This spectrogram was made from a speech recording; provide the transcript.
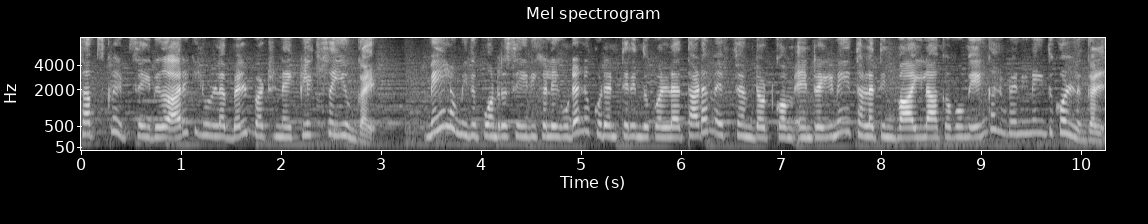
சப்ஸ்கிரைப் செய்து அருகிலுள்ள பெல் பட்டனை கிளிக் செய்யுங்கள். மேலும் இது போன்ற செய்திகளை உடனுக்குடன் தெரிந்து கொள்ள தடம் எஃப்எம் டாட் காம் என்ற இணையதளத்தின் வாயிலாகவும் எங்களுடன் இணைந்து கொள்ளுங்கள்.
